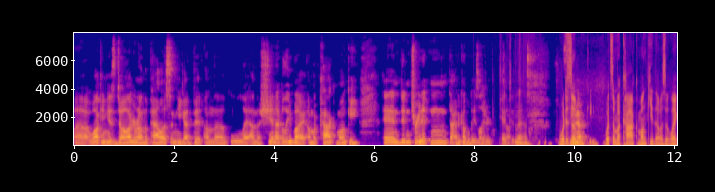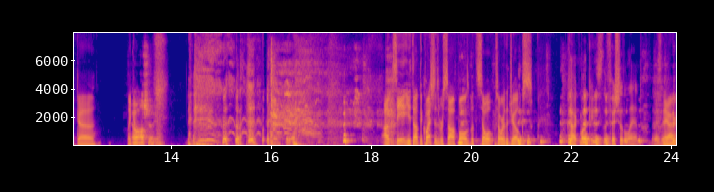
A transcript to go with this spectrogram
uh, walking his dog around the palace, and he got bit on the le- on the shin, I believe, by a macaque monkey, and didn't treat it, and died a couple days later. Can't So- do that. What is Sea a monkey. what's a macaque monkey though? Is it like a like Oh, a I'll show you. Uh, see, you thought the questions were softballs, but so so are the jokes. Cock monkeys, the fish of the land. as They are.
